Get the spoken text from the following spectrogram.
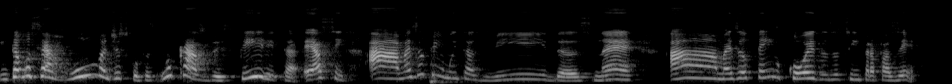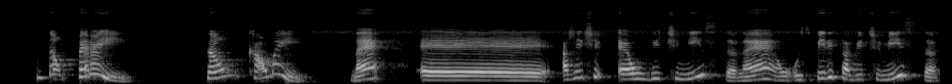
Então você arruma desculpas. No caso do espírita, é assim: ah, mas eu tenho muitas vidas, né? Ah, mas eu tenho coisas assim para fazer. Então, peraí. Então, calma aí, né? É, a gente é um vitimista, né? O espírita vitimista.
